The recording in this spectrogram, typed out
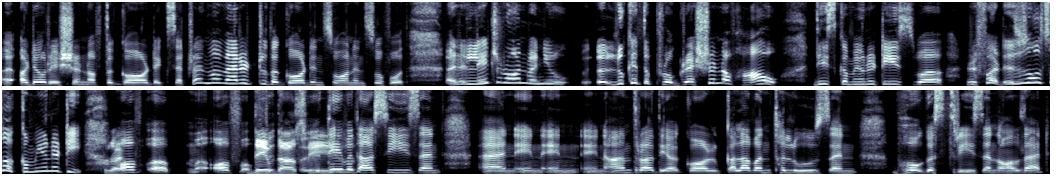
uh, adoration of the god, etc., and were married to the god and so on and so forth. Later on, when you uh, look at the progression of how these communities were referred, this is also a community Right. Of uh, of Devadasis. Devadasis and and in in in Andhra they are called Kalavanthalus and Bhogastris and all that.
